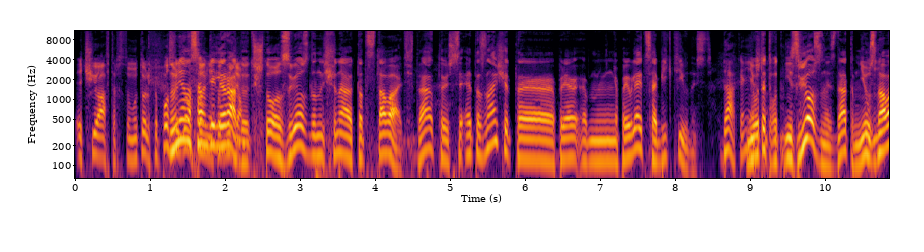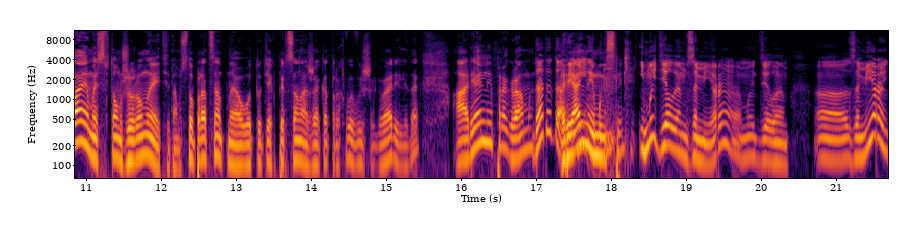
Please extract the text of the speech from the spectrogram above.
э, чье авторство. Мы только после Но меня на самом деле подведем. радует, что звезды начинают отставать, да, то есть это значит, э, появляется объективность. Да, конечно. Не вот эта вот незвездность, да, там неузнаваемость в том же Рунете, там стопроцентная вот у тех персонажей, о которых вы выше говорили, да, а реальные программы, Да-да-да. реальные И- мысли. И мы делаем замеры, мы делаем э, замеры,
